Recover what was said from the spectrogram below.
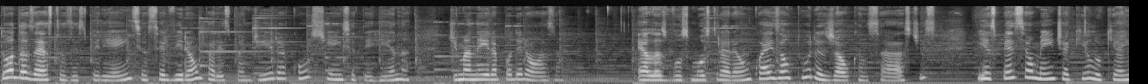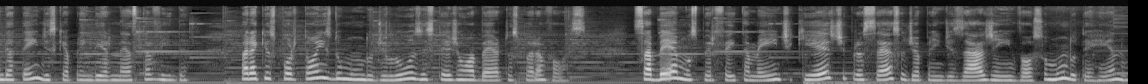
Todas estas experiências servirão para expandir a consciência terrena de maneira poderosa. Elas vos mostrarão quais alturas já alcançastes e especialmente aquilo que ainda tendes que aprender nesta vida, para que os portões do mundo de luz estejam abertos para vós. Sabemos perfeitamente que este processo de aprendizagem em vosso mundo terreno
